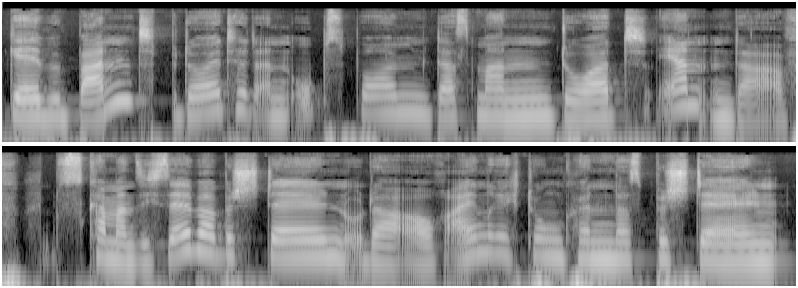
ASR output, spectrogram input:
gelbe Band bedeutet an Obstbäumen, dass man dort ernten darf. Das kann man sich selber bestellen oder auch Einrichtungen können das bestellen.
